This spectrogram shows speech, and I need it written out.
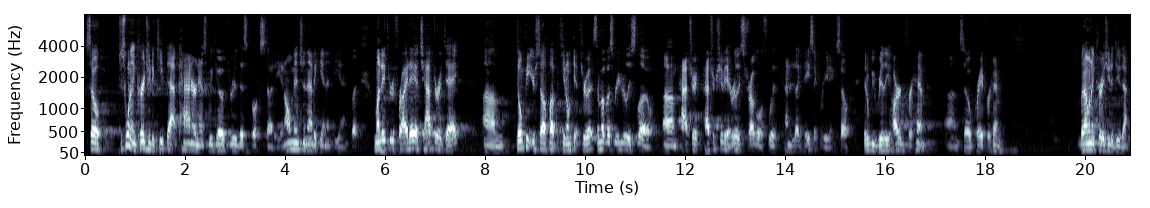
so just want to encourage you to keep that pattern as we go through this book study. And I'll mention that again at the end. But Monday through Friday, a chapter a day. Um, don't beat yourself up if you don't get through it. Some of us read really slow. Um, Patrick Patrick Chevier really struggles with kind of like basic reading, so it'll be really hard for him. Um, so pray for him. But I want to encourage you to do that.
